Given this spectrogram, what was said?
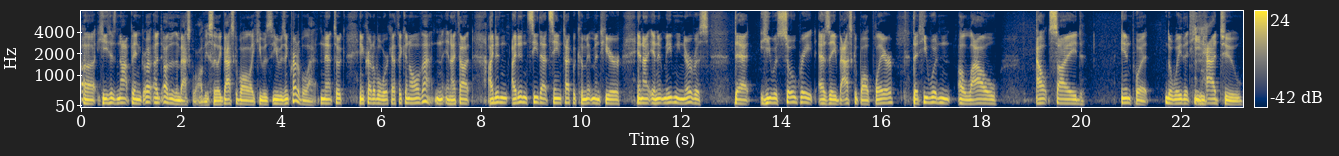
uh, he has not been uh, other than basketball. Obviously, like basketball, like he was he was incredible at, and that took incredible work ethic and all of that. And, and I thought I didn't I didn't see that same type of commitment here, and I and it made me nervous that he was so great as a basketball player that he wouldn't allow outside input the way that he mm-hmm. had to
